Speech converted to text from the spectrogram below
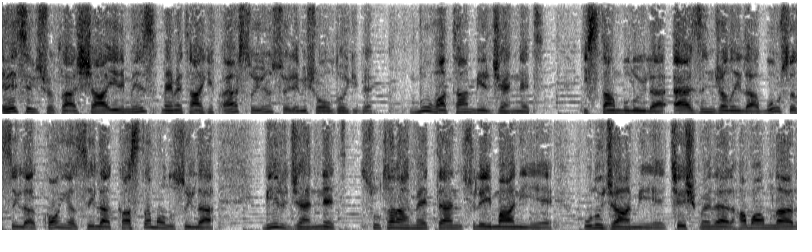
Evet sevgili çocuklar şairimiz Mehmet Akif Ersoy'un söylemiş olduğu gibi. Bu vatan bir cennet. İstanbul'uyla, Erzincan'ıyla, Bursa'sıyla, Konya'sıyla, Kastamonu'suyla bir cennet. Sultanahmet'ten Süleymaniye, Ulu Cami'ye, çeşmeler, hamamlar,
